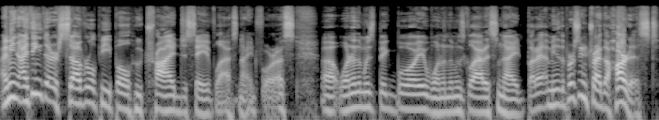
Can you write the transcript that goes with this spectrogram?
I mean, I think there are several people who tried to save last night for us. Uh, one of them was Big Boi, one of them was Gladys Knight, but I mean, the person who tried the hardest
